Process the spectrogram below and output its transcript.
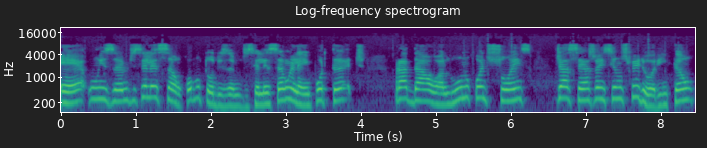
É um exame de seleção. Como todo exame de seleção, ele é importante para dar ao aluno condições de acesso ao ensino superior. Então,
